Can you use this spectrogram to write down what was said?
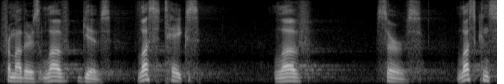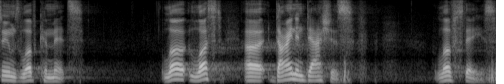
from others, love gives. Lust takes, love serves. Lust consumes, love commits. Love, lust uh, dine and dashes, love stays.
